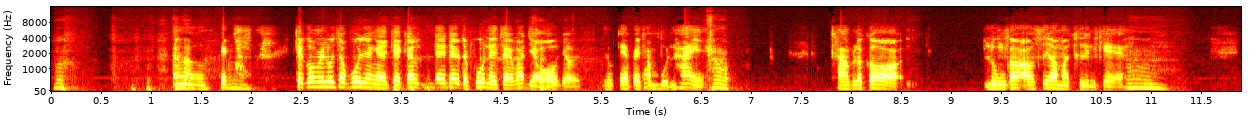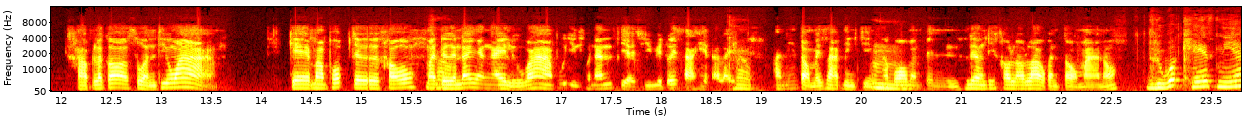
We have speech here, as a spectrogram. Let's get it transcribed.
เออ แกก็แกก็ไม่รู้จะพูดยังไง แกก็ได้ได้แต่พูดในใจว่าเดี๋ยวเดี๋ยวเดี๋ยวแกไปทำบุญให้ครับ ครับแล้วก็ลุงก็เอาเสื้อมาคืนแกอ่าครับ แล้วก็ส่วนที่ว่า แกมาพบเจอเขามาครับเดินได้ยังไง หรือว่าผู้หญิงคนนั้นเสียชีวิตด้วยสาเหตุอะไรครับอันนี้ต่อไม่ทราบจริงๆครัอืบมเพราะว่ามันเป็นเรื่องที่เขาเล่าเล่าๆกันต่อมาเนาะหรือว่าเคสเนี้ย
